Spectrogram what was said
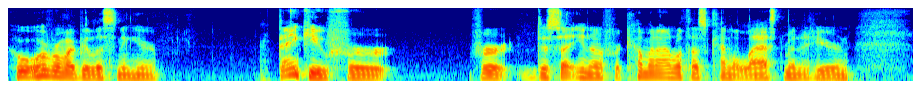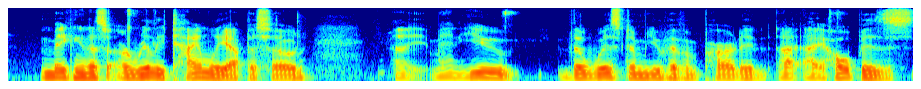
whoever might be listening here, thank you for for decide you know for coming on with us kind of last minute here and making this a really timely episode. Uh, man, you the wisdom you have imparted, I, I hope is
